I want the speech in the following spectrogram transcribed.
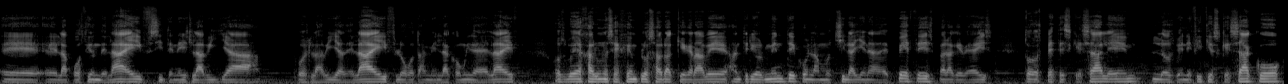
eh, eh, la poción de life, si tenéis la villa, pues la villa de life, luego también la comida de life. Os voy a dejar unos ejemplos ahora que grabé anteriormente con la mochila llena de peces para que veáis todos los peces que salen, los beneficios que saco,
